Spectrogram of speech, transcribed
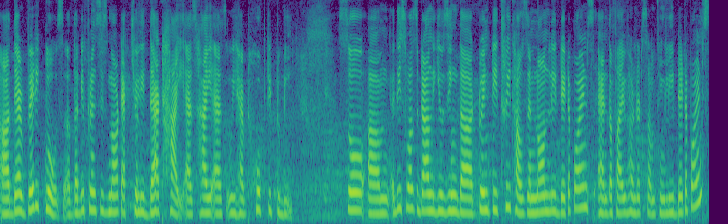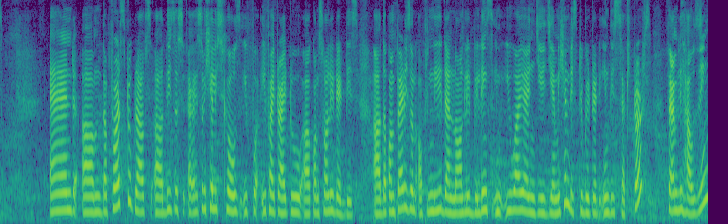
uh, they're very close. Uh, the difference is not actually that high, as high as we have hoped it to be. So um, this was done using the 23,000 non-LEED data points and the 500 something LEED data points. And um, the first two graphs, uh, this essentially shows if, if I try to uh, consolidate this, uh, the comparison of LEED and non-LEED buildings in UI and GHG emission distributed in these sectors, family housing,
